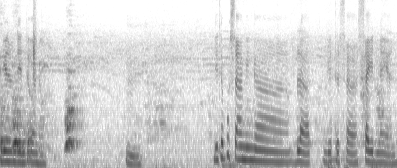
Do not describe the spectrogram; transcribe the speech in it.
Ganun din doon, oh. Hmm. Dito po sa aming ah, block, dito sa side na yan,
